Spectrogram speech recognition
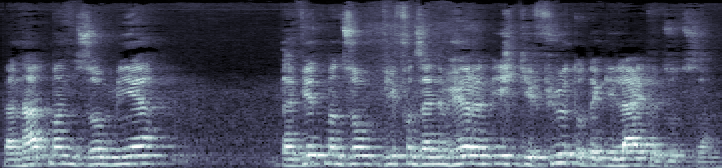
dann hat man so mehr, da wird man so wie von seinem höheren Ich geführt oder geleitet sozusagen.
